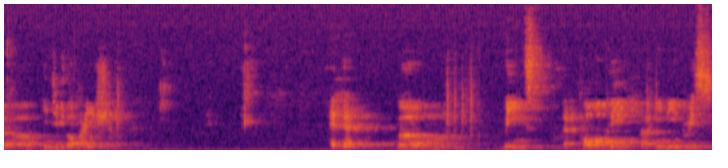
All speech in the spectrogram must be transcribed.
uh, individual variation. And that um, means that probably uh, in English,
